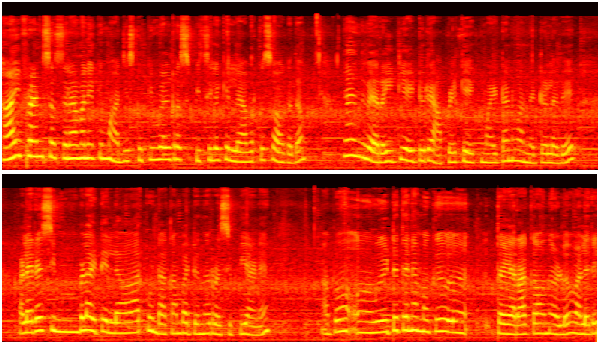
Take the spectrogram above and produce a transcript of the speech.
ഹായ് ഫ്രണ്ട്സ് അസ്സലാമു വലൈക്കും മാജിസ് കുക്കിംഗ് വേൾഡ് റെസിപ്പീസിലേക്ക് എല്ലാവർക്കും സ്വാഗതം. ഞാൻ ഇന്ന് വെറൈറ്റി ആയിട്ടൊരു ആപ്പിൾ കേക്കുമായിട്ടാണ് വന്നിട്ടുള്ളത്. വളരെ സിമ്പിളായിട്ട് എല്ലാവർക്കും ഉണ്ടാക്കാൻ പറ്റുന്ന റെസിപ്പിയാണ്. അപ്പോൾ വീട്ടിൽ തന്നെ നമുക്ക് ഏഹ്, തയ്യാറാക്കാവുന്നേ ഉള്ളൂ വളരെ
